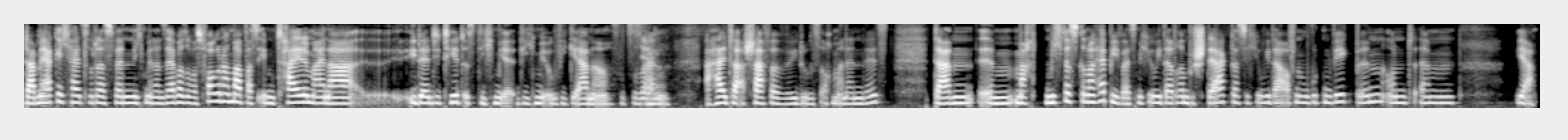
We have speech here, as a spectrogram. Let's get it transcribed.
da merke ich halt so, dass wenn ich mir dann selber sowas vorgenommen habe, was eben Teil meiner äh, Identität ist, die ich mir, die ich mir irgendwie gerne sozusagen ja. erhalte, erschaffe, wie du es auch mal nennen willst, dann ähm, macht mich das genau happy, weil es mich irgendwie darin bestärkt, dass ich irgendwie da auf einem guten Weg bin und ähm, ja,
